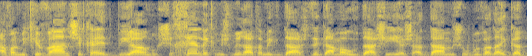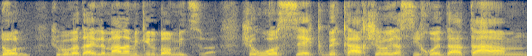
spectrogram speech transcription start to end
אבל מכיוון שכעת ביארנו שחלק משמירת המקדש זה גם העובדה שיש אדם שהוא בוודאי גדול, שהוא בוודאי למעלה מגיל בר מצווה, שהוא עוסק בכך שלא יסיחו את דעתם,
